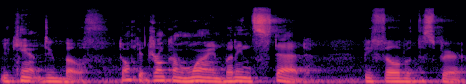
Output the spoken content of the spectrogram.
You can't do both. Don't get drunk on wine, but instead be filled with the Spirit.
